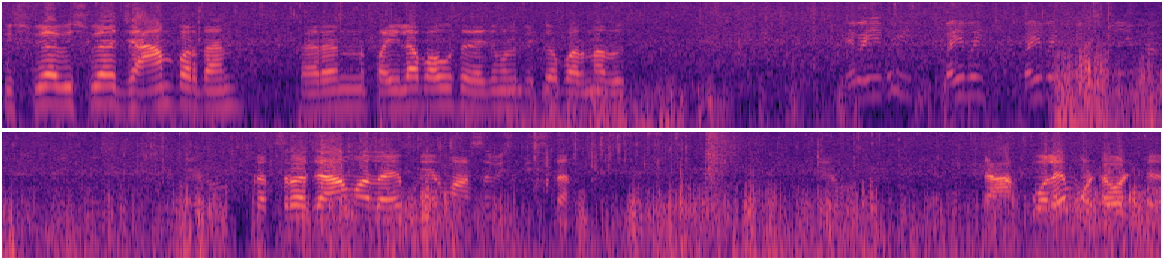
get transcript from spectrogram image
पिशव्या विशव्या जाम पडतात. कारण पहिला पाऊस आहे त्याच्यामुळे पिशव्या पडणारच कचरा जाम आलाय पुढे मासं वीस दिसतात दाखवलाय मोठा वाटतं.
